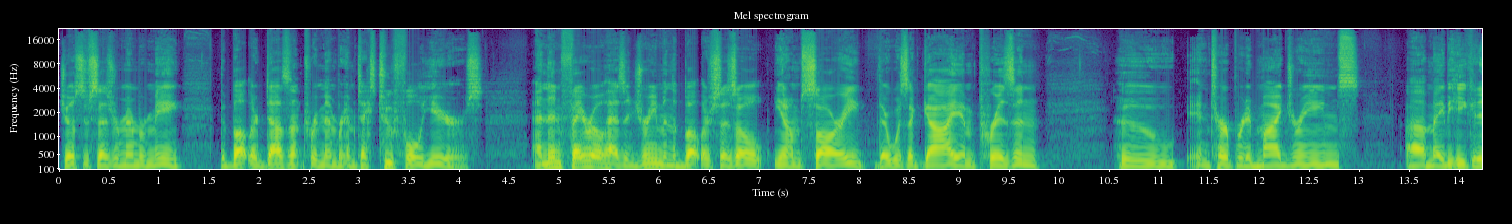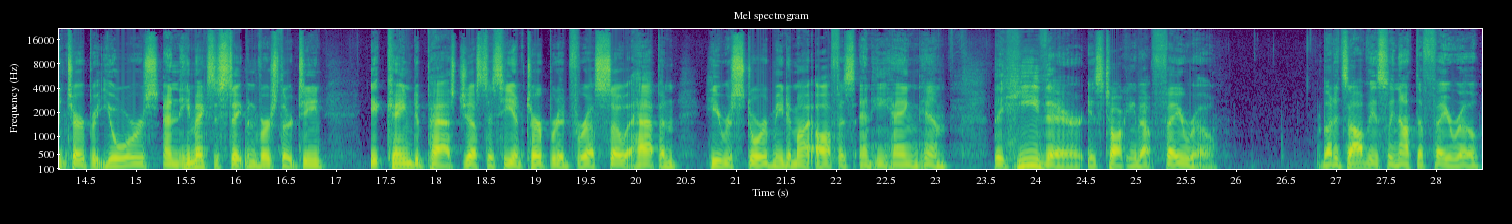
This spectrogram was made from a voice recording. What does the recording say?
Joseph says, "Remember me." The butler doesn't remember him. It takes two full years. And then Pharaoh has a dream, and the butler says, Oh, you know, I'm sorry. There was a guy in prison who interpreted my dreams. Uh, maybe he could interpret yours. And he makes a statement, verse 13 it came to pass just as he interpreted for us, so it happened. He restored me to my office and he hanged him. The he there is talking about Pharaoh, but it's obviously not the Pharaoh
